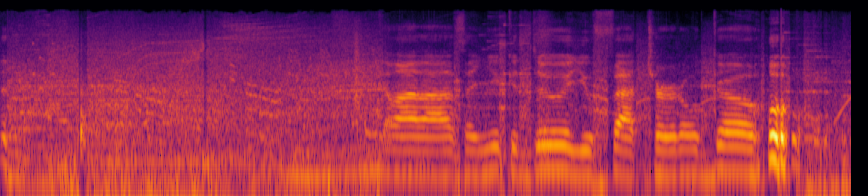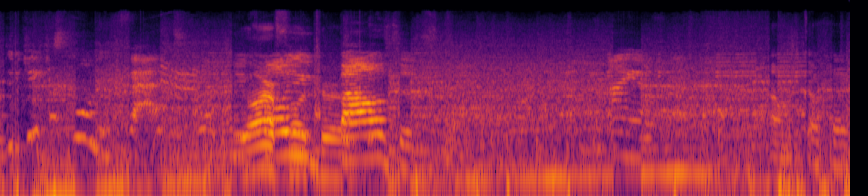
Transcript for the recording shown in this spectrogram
Come on, Allison, you can do it, you fat turtle. Go. Did you just call me fat? you are call a you fat turtle. Bowser. I am. Oh, God. Okay.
